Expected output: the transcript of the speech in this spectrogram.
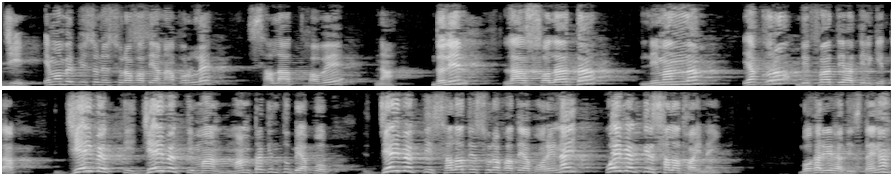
জি, ইমামের পিছনে সুরা ফাতিহা না পড়লে সালাত হবে না। দলিল, লা লিমানলাম বিফাতিহাতিল কিতাব। যেই ব্যক্তি যেই ব্যক্তি মান, মানটা কিন্তু ব্যাপক। যেই ব্যক্তি সালাতে সুরা ফাতিহা পড়ে নাই, ওই ব্যক্তির সালাত হয় নাই। বোখারির হাদিস, তাই না?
